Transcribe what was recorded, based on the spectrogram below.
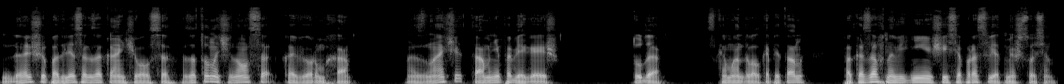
Дальше подлесок заканчивался, зато начинался ковер мха. Значит, там не побегаешь. «Туда», — скомандовал капитан, показав на виднеющийся просвет меж сосен.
